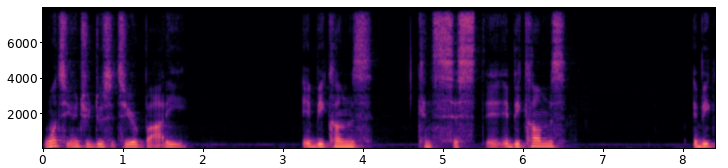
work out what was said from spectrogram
once you introduce it to your body, it becomes consist it, becomes it be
